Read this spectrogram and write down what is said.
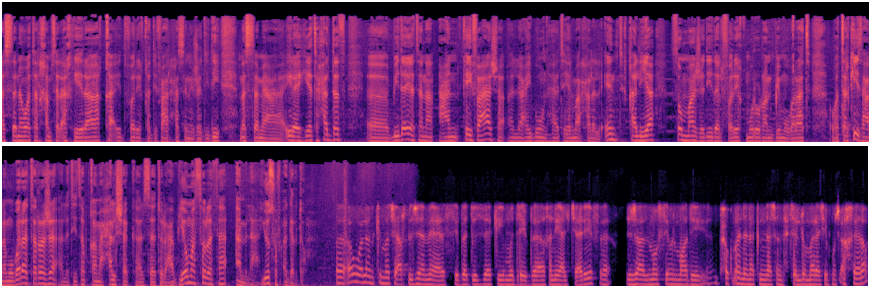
السنوات الخمس الأخيرة. قائد فريق الدفاع الحسن الجديدي. نستمع إليه. يتحدث آه، بداية عن كيف عاش اللاعبون هذه المرحلة الانتقالية ثم جديد الفريق مرورا بمباراة وتركيز على مباراة الرجاء التي تبقى محل شك هل ستلعب يوم الثلاثاء أم لا؟ يوسف أجردوم. اولا كما تعرف الجميع السي بدو الزكي مدرب غني عن التعريف جاء الموسم الماضي بحكم أننا كنا تنحتلوا مراتب متأخرة.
